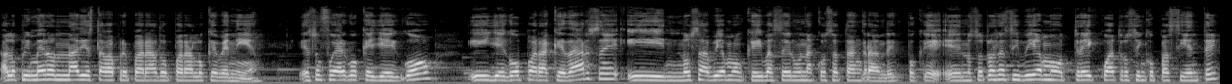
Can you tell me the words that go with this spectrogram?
a lo primero nadie estaba preparado para lo que venía. Eso fue algo que llegó y llegó para quedarse y no sabíamos que iba a ser una cosa tan grande porque eh, nosotros recibíamos 3, 4, 5 pacientes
